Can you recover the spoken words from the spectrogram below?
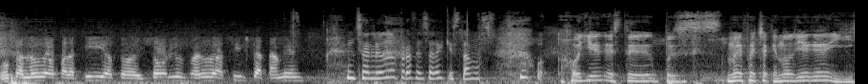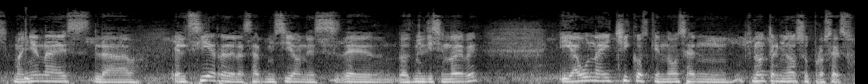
Un saludo para ti, a tu auditorio, un saludo a Silvia también. Un saludo, profesor, aquí estamos. Oye, este, pues no hay fecha que no llegue y mañana es la el cierre de las admisiones de 2019 y aún hay chicos que no se han, no han terminado su proceso.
